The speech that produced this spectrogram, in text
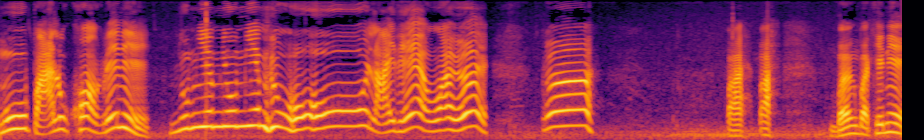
หมูป่าลูกคอกเลยนี่ ยุ่มเยี่ยมยุ่มเยี่ยมอยู่โอ้โหหลายแท้ว่ะเอ้ยเออไปไปเบิ้งบัดที่นี่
